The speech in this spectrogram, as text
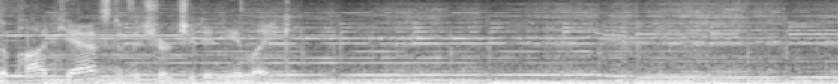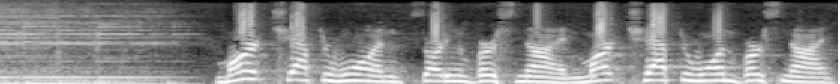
is a podcast of the Church at Indian Lake. Mark chapter 1, starting in verse 9. Mark chapter 1, verse 9.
